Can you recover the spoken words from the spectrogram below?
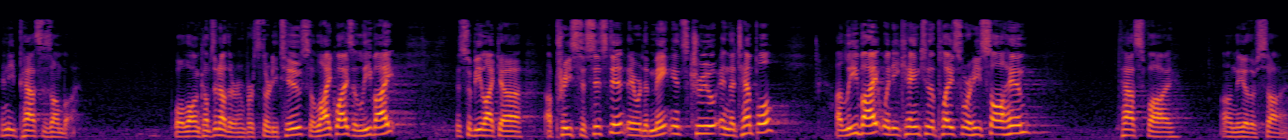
and he passes on by. Well, along comes another in verse 32. So likewise, a Levite. This would be like a, a priest assistant. They were the maintenance crew in the temple A Levite, when he came to the place where he saw him, passed by on the other side.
